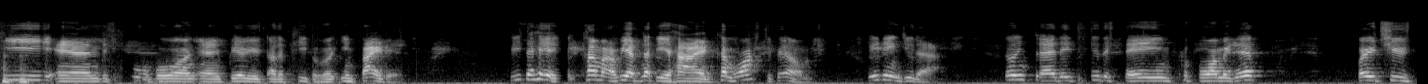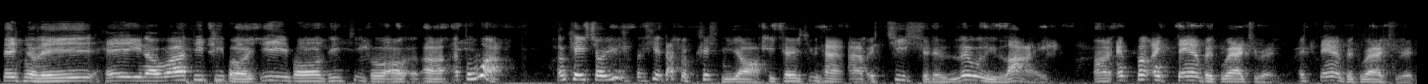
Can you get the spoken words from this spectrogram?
He and the school board and various other people were invited. He said, hey, come on, we have nothing to hide. Come watch the film. They didn't do that. So instead, they do the same performative, very traditionally, hey, you know what? These people are evil. These people are, uh, for what? Okay, so you, but here, that's what pissed me off because you have a teacher that literally lied uh, and, but a Stanford graduate, a Stanford graduate,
